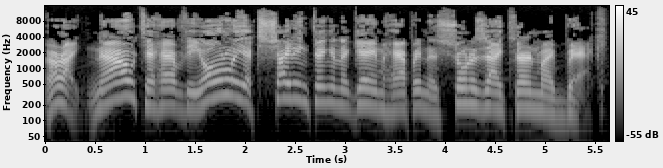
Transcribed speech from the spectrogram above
All right, now to have the only exciting thing in the game happen as soon as I turn my back.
